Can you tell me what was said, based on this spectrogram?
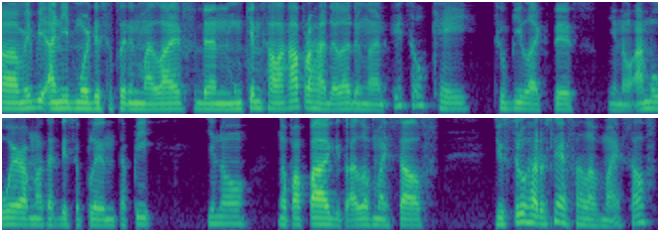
uh, maybe I need more discipline in my life dan mungkin salah kaprah adalah dengan it's okay to be like this you know I'm aware I'm not that disciplined tapi you know nggak apa-apa gitu I love myself. Justru harusnya if I love myself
